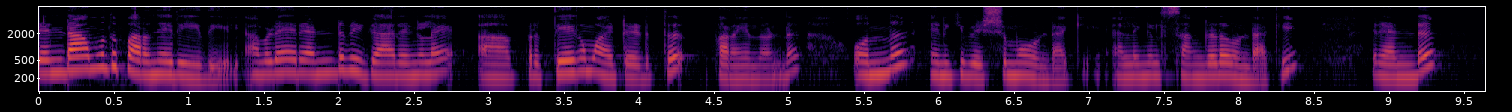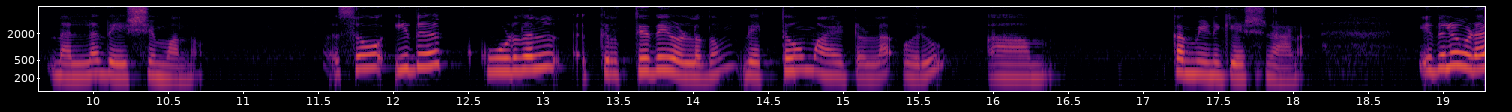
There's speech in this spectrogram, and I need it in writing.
രണ്ടാമത് പറഞ്ഞ രീതിയിൽ അവിടെ രണ്ട് വികാരങ്ങളെ പ്രത്യേകമായിട്ട് എടുത്ത് പറയുന്നുണ്ട്. ഒന്ന് എനിക്ക് വിഷമം ഉണ്ടാക്കി അല്ലെങ്കിൽ സങ്കടം ഉണ്ടാക്കി രണ്ട് നല്ല ദേഷ്യം വന്നു. സോ ഇത് കൂടുതൽ കൃത്യതയുള്ളതും വ്യക്തവുമായിട്ടുള്ള ഒരു കമ്മ്യൂണിക്കേഷനാണ് ഇതിലൂടെ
